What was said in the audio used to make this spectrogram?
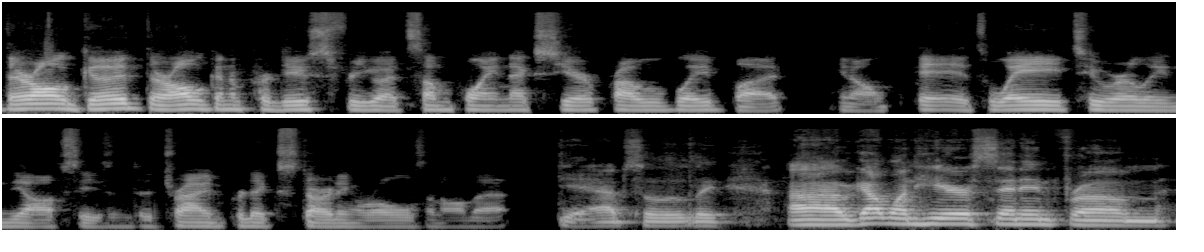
they're all good. They're all going to produce for you at some point next year, probably, but you know, it's way too early in the offseason to try and predict starting roles and all that. Yeah, absolutely. Uh, we got one here sent in from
